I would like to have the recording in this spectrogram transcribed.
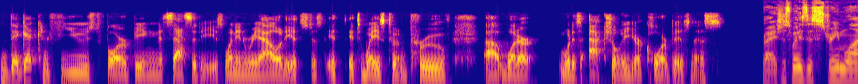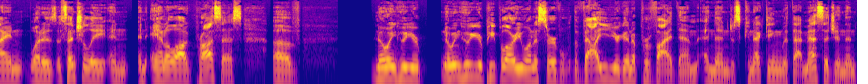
they get confused for being necessities when in reality it's just it, it's ways to improve uh, what are what is actually your core business. Right. It's just ways to streamline what is essentially an, an analog process of knowing who your knowing who your people are you want to serve the value you're going to provide them and then just connecting with that message. And then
